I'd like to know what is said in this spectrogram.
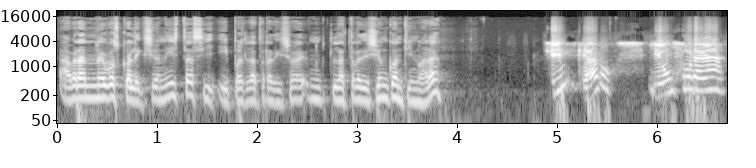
habrán nuevos coleccionistas y, y pues la tradición, la tradición continuará. Sí, claro. Y un Fora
